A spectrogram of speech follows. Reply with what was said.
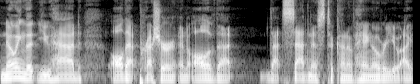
knowing that you had all that pressure and all of that that sadness to kind of hang over you. I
